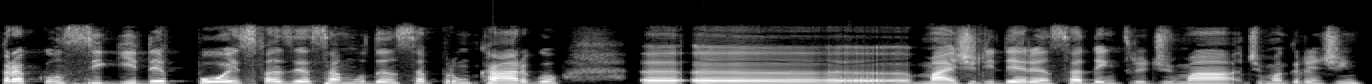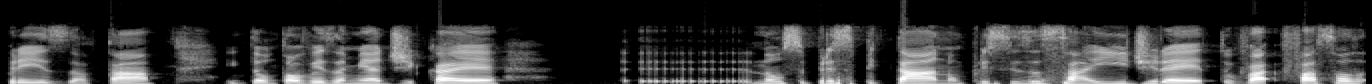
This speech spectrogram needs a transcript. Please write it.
para conseguir depois fazer essa mudança para um cargo uh, uh, mais de liderança dentro de uma, de uma grande empresa, tá? Então, talvez a minha dica é eh, não se precipitar, não precisa sair direto, vá, faça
